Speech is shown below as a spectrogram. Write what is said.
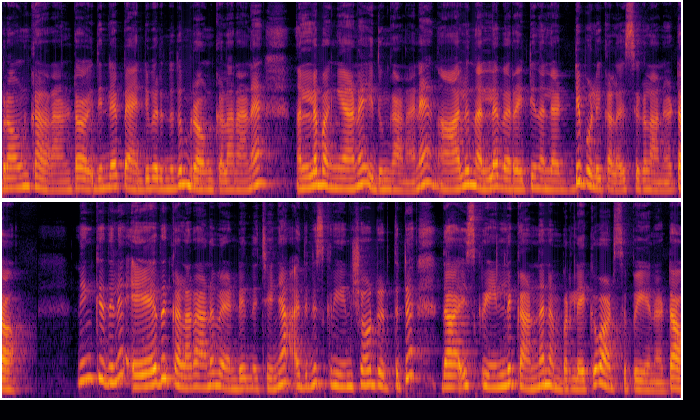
ബ്രൗൺ കളറാണ് കേട്ടോ ഇതിന്റെ പാന്റ് വരുന്നതും ബ്രൗൺ കളറാണ് നല്ല ഭംഗിയാണ് ഇതും കാണാൻ നാലും നല്ല വെറൈറ്റി നല്ല അടിപൊളി കളേഴ്സുകളാണ് കേട്ടോ നിങ്ങൾക്ക് ഇതിൽ ഏത് കളറാണ് വേണ്ടതെന്ന് വെച്ച് കഴിഞ്ഞാൽ അതിന്റെ സ്ക്രീൻഷോട്ട് എടുത്തിട്ട് ദാ ഈ സ്ക്രീനിൽ കാണുന്ന നമ്പറിലേക്ക് വാട്സപ്പ് ചെയ്യണം കേട്ടോ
